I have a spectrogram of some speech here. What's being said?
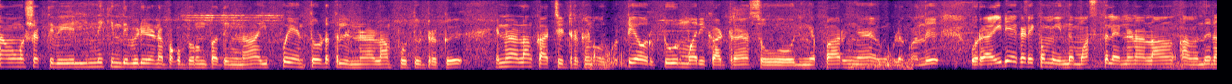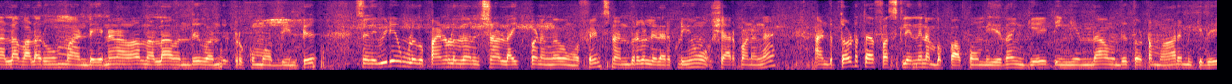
நான் உங்கள் சக்திவேல் இன்றைக்கி இந்த வீடியோ என்ன பார்க்க போகிறோம்னு பார்த்தீங்கன்னா இப்போ என் தோட்டத்தில் என்னென்னலாம் பூத்துட்ருக்கு என்னென்னலாம் காய்ச்சிட்ருக்குன்னு ஒரு குட்டியாக ஒரு டூர் மாதிரி காட்டுறேன். ஸோ நீங்கள் பாருங்கள் உங்களுக்கு வந்து ஒரு ஐடியா கிடைக்கும். இந்த மாதத்தில் என்னென்னலாம் வந்து நல்லா வளரும் அண்டு என்னென்னலாம் நல்லா வந்து வந்துட்டுருக்கும் அப்படின்ட்டு. ஸோ இந்த வீடியோ உங்களுக்கு பயனுள்ளதாக இருந்துச்சுன்னா லைக் பண்ணுங்கள் உங்கள் ஃப்ரெண்ட்ஸ் நண்பர்கள் எல்லாருக்கூடையும் ஷேர் பண்ணுங்கள் அண்டு தோட்டத்தை ஃபஸ்ட்லேருந்தே நம்ம பார்ப்போம். இதுதான் கேட் இங்கேருந்து தான் வந்து தோட்டம் ஆரம்பிக்குது.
